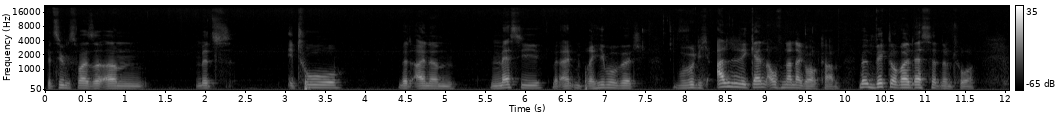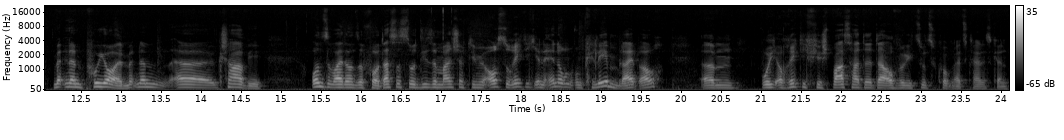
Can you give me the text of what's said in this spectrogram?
Beziehungsweise ähm, mit Eto'o, mit einem Messi, mit einem Ibrahimovic, wo wirklich alle Legenden aufeinander gehockt haben. Mit einem Victor Valdez hinten im Tor. Mit einem Puyol, mit einem äh, Xavi und so weiter und so fort. Das ist so diese Mannschaft, die mir auch so richtig in Erinnerung und kleben bleibt auch. Ähm, wo ich auch richtig viel Spaß hatte, da auch wirklich zuzugucken als kleines Kind.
